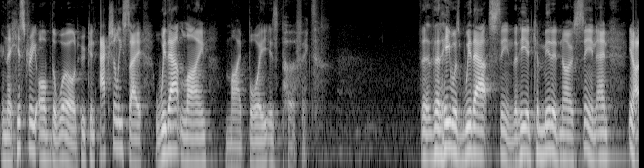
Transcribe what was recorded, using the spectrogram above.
in the history of the world who can actually say, without lying, My boy is perfect. That, that he was without sin, that he had committed no sin. And, you know,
